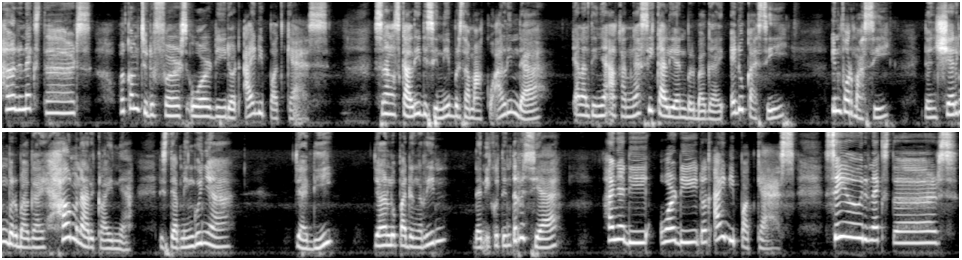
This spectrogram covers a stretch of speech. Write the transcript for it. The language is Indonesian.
Halo The Nexters, welcome to the first wordy.id podcast. Senang sekali di sini bersama aku Alinda yang nantinya akan ngasih kalian berbagai edukasi, informasi, dan sharing berbagai hal menarik lainnya di setiap minggunya. Jadi, jangan lupa dengerin dan ikutin terus ya. Hanya di wordy.id podcast. See you the Nexters.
